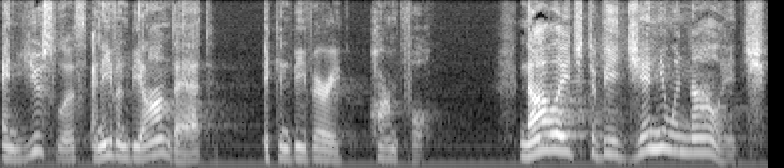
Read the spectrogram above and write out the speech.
and useless, and even beyond that, it can be very harmful. Knowledge, to be genuine knowledge,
